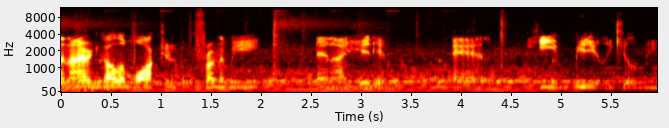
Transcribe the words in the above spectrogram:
An iron golem walked in front of me, and I hit him, immediately killed me.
